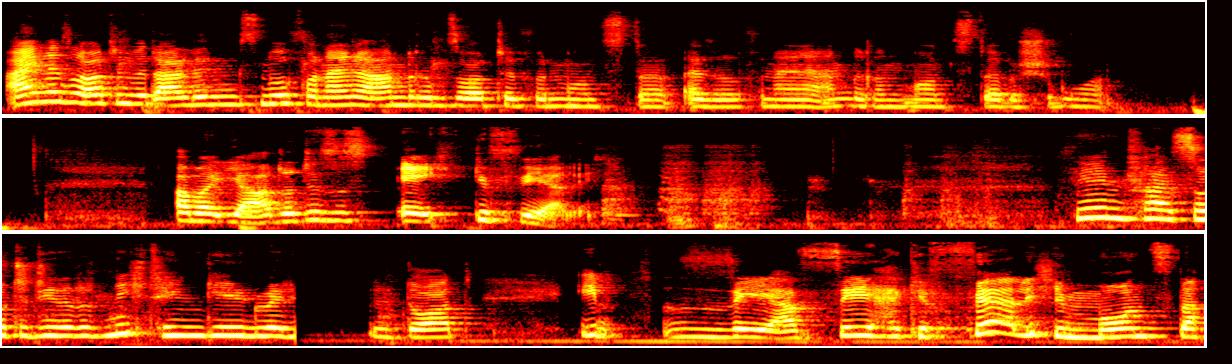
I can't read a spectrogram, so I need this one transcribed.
Eine Sorte wird allerdings nur von einer anderen Sorte von Monster, also von einer anderen Monster beschworen. Aber ja, dort ist es echt gefährlich. Jedenfalls solltet ihr dort nicht hingehen, ihr dort eben sehr, sehr gefährliche Monster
